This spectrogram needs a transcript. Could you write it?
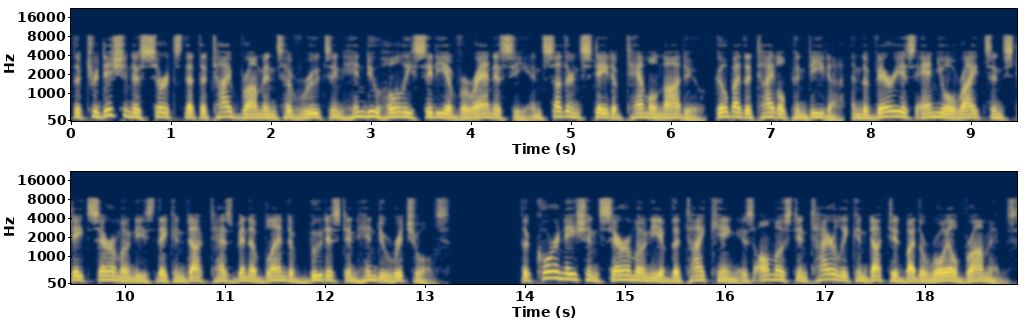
The tradition asserts that the Thai Brahmins have roots in Hindu holy city of Varanasi and southern state of Tamil Nadu, go by the title Pandita, and the various annual rites and state ceremonies they conduct has been a blend of Buddhist and Hindu rituals. The coronation ceremony of the Thai king is almost entirely conducted by the royal Brahmins.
